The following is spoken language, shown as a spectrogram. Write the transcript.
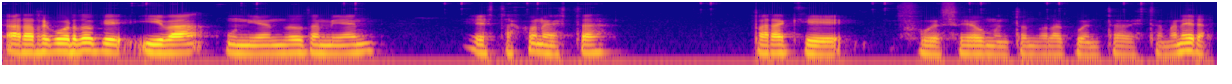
Ahora recuerdo que iba uniendo también estas con estas para que fuese aumentando la cuenta de esta manera.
